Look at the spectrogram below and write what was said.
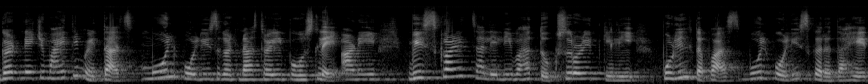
घटनेची माहिती मिळताच मूल पोलीस घटनास्थळी पोहोचले आणि विस्कळीत झालेली वाहतूक सुरळीत केली. पुढील तपास मूल पोलीस करत आहेत.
